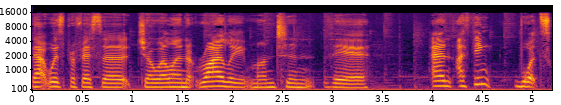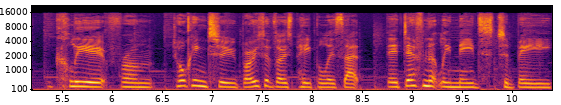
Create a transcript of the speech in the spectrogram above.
That was Professor Joellen Riley Munton there. And I think what's clear from talking to both of those people is that there definitely needs to be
